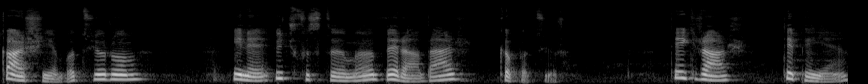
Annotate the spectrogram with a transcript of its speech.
karşıya batıyorum. Yine 3 fıstığımı beraber kapatıyorum. Tekrar tepeye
